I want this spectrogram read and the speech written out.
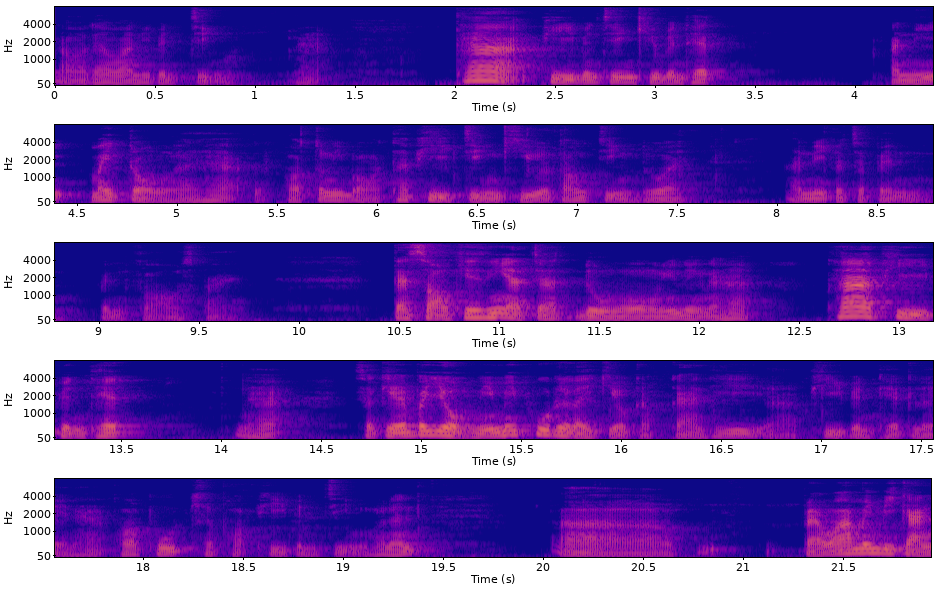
เราได้ว่านี่เป็นจริงนะฮะ ถ้า p เป็นจริง q เป็นเท็จ อันนี้ไม่ตรงนะฮะ เพราะตรงนี้บอกถ้า p จริง q ต้องจริงด้วย อันนี้ก็จะเป็นเป็น false ไป แต่ 2 เคสนี้อาจจะดูงงนิดนึงนะฮะ ถ้า p เป็นเท็จนะฮะ สังเกตประโยคนี้ไม่พูดอะไรเกี่ยวกับการที่ p เป็นเท็จเลยนะฮะ เพราะพูดเฉพาะ p เป็นจริง เพราะนั้น แปลว่าไม่มีการ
